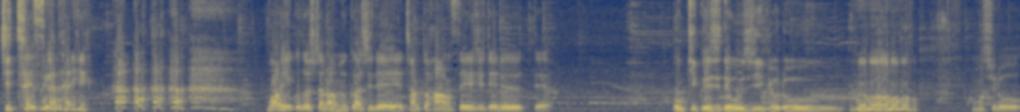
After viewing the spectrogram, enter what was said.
ちっちゃい姿に悪いことしたのは昔で、ちゃんと反省してるって。大きくしてほしいギョロ 面白っ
